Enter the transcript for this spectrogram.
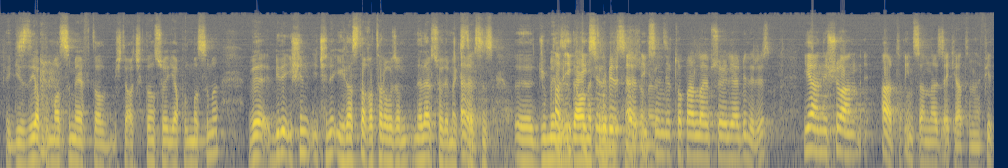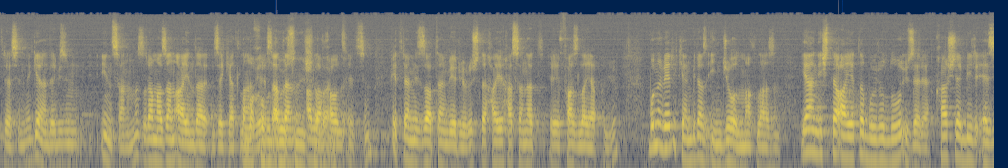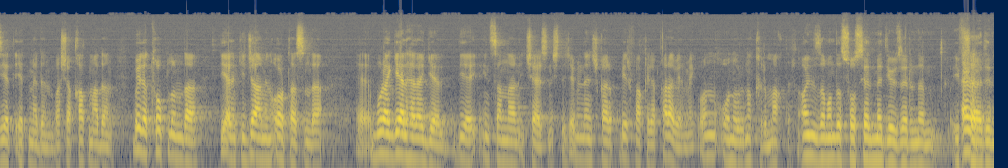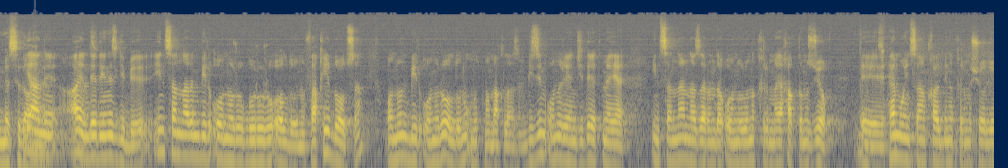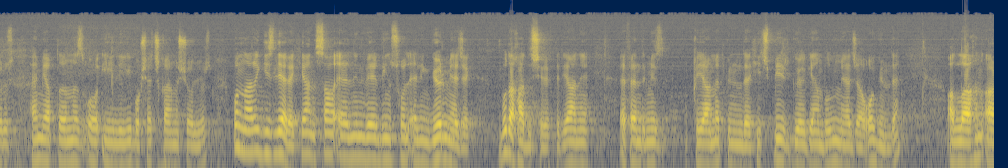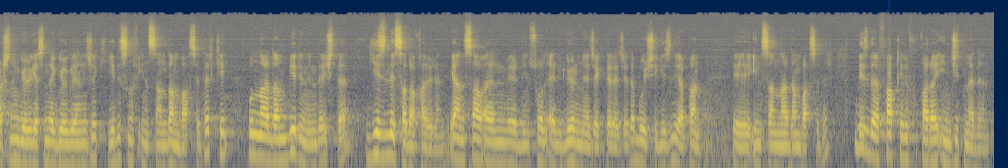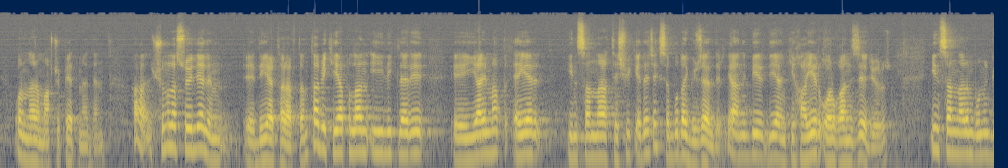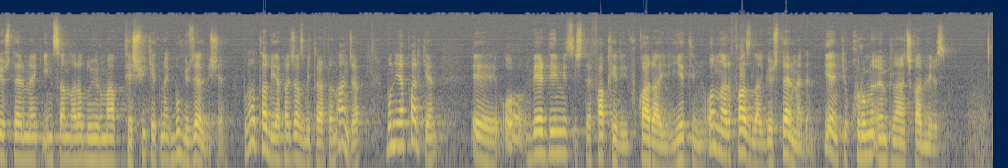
e, gizli yapılması mı eftal işte açıktan söyle yapılması mı ve bir de işin içine ihlasta katarak hocam neler söylemek Evet. istersiniz? E, cümlenizi Tabii ilk- devam bir, ettirebilirsiniz evet, hocam. ikisini evet. bir toparlayıp söyleyebiliriz. Yani şu an artık insanlar zekatını, fitresini genelde bizim insanımız Ramazan ayında zekatlarını verir. Zaten inşallah, Allah kabul evet. etsin. Fitremiz zaten veriyoruz. İşte hayır hasanat e, fazla yapılıyor. Bunu verirken biraz ince olmak lazım. Yani işte ayette buyurulduğu üzere karşıya bir eziyet etmeden, başa kalkmadan böyle toplumda diyelim ki caminin ortasında e, bura gel hele gel diye insanların içerisinde işte cebinden çıkarıp bir fakire para vermek onun onurunu kırmaktır. Aynı zamanda sosyal medya üzerinden ifşa Evet. edilmesi de Yani aynı. aynı dediğiniz gibi insanların bir onuru, gururu olduğunu, fakir de olsa onun bir onuru olduğunu unutmamak lazım. Bizim onu rencide etmeye, insanlar nazarında onurunu kırmaya hakkımız yok. Ee, hem o insanın kalbini kırmış oluyoruz, hem yaptığımız o iyiliği boşa çıkarmış oluyoruz. Bunları gizleyerek, yani sağ elinin verdiğin sol elin görmeyecek. Bu da hadis-i şeriftir. Yani Efendimiz kıyamet gününde hiçbir gölgen bulunmayacağı o günde Allah'ın arşının gölgesinde gölgelenecek yedi sınıf insandan bahseder ki bunlardan birinin de işte gizli sadaka veren yani sağ elinin verdiğin sol eli görmeyecek derecede bu işi gizli yapan e, insanlardan bahseder. Biz de fakiri fukarayı incitmeden, onları mahcup etmeden, ha şunu da söyleyelim e, diğer taraftan tabii ki yapılan iyilikleri e, yaymak eğer insanlara teşvik edecekse bu da güzeldir. Yani bir diyelim ki hayır organize ediyoruz. İnsanların bunu göstermek, insanlara duyurmak, teşvik etmek bu güzel bir şey. Bunu tabii yapacağız bir taraftan ancak bunu yaparken e, o verdiğimiz işte fakiri, fukarayı, yetimi onları fazla göstermeden diyelim ki kurumu ön plana çıkabiliriz.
